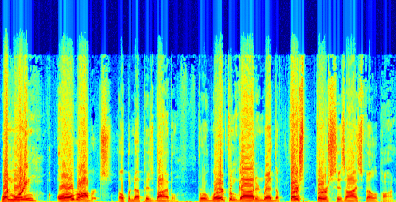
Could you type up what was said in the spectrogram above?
One morning, Oral Roberts opened up his Bible for a word from God and read the first verse his eyes fell upon,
